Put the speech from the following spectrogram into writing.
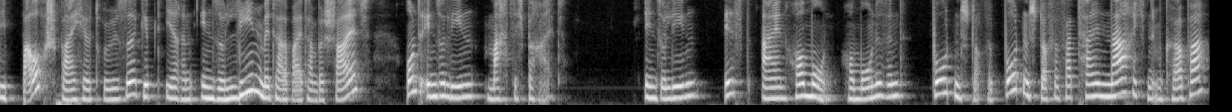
Die Bauchspeicheldrüse gibt ihren Insulinmitarbeitern Bescheid und Insulin macht sich bereit. Insulin ist ein Hormon. Hormone sind Botenstoffe. Botenstoffe verteilen Nachrichten im Körper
